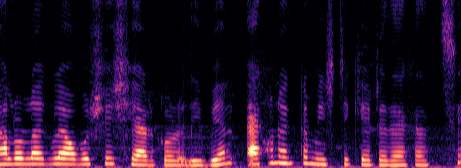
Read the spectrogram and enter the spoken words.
ভালো লাগলে অবশ্যই শেয়ার করে দিবেন। এখন একটা মিষ্টি কেটে দেখাচ্ছি।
